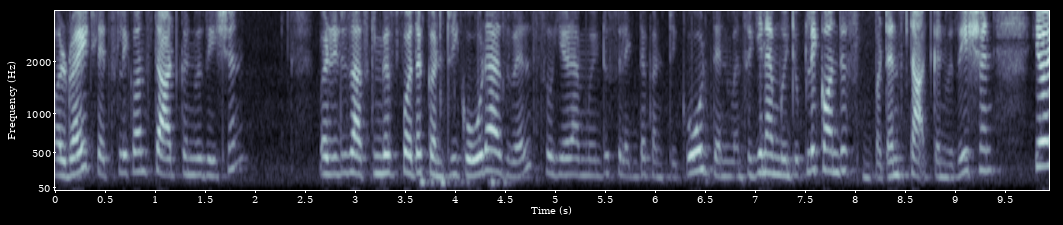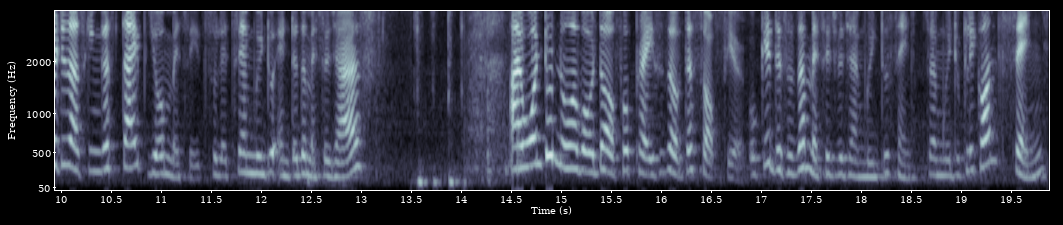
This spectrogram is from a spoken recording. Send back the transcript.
all right let's click on start conversation but it is asking us for the country code as well so here i'm going to select the country code then once again i'm going to click on this button start conversation here it is asking us type your message so let's say i'm going to enter the message as I want to know about the offer prices of the software. Okay, this is the message which I'm going to send. So I'm going to click on send.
